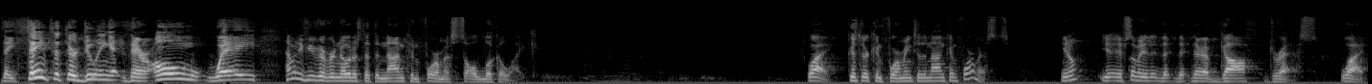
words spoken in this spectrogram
they think that they're doing it their own way. How many of you have ever noticed that the nonconformists all look alike? Why? Because they're conforming to the nonconformists. You know, if somebody they have goth dress, why?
